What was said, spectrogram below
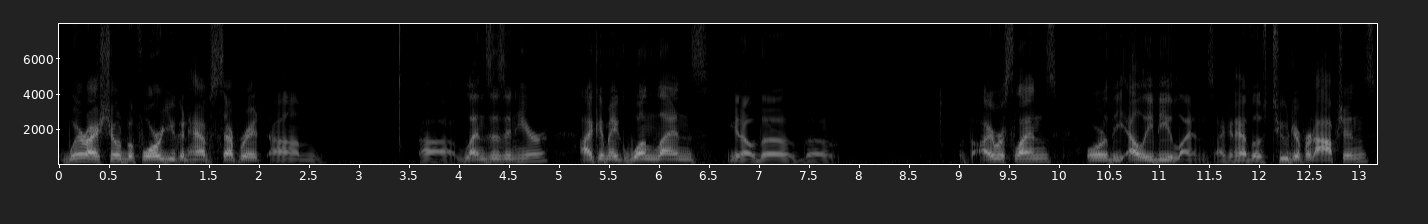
where I showed before, you can have separate um, uh, lenses in here. I can make one lens, you know, the, the, the iris lens or the LED lens. I could have those two different options,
